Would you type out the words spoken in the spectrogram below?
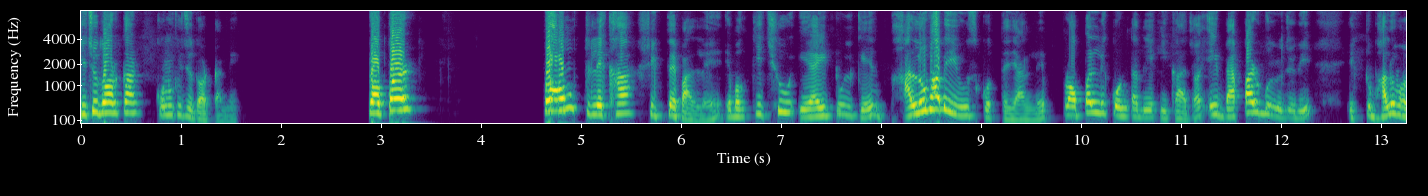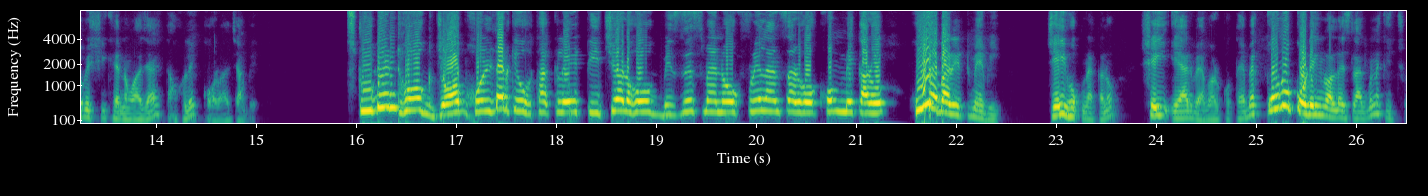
কিছু দরকার, কোনো কিছু দরকার নেই। প্রপার প্রম্পট লেখা শিখতে পারলে এবং কিছু এআই টুলকে ভালোভাবে ইউজ করতে জানলে প্রপারলি কোনটা দিয়ে কি কাজ হয়, এই ব্যাপারগুলো যদি একটু ভালোভাবে শিখে নেওয়া যায় তাহলে করা যাবে। স্টুডেন্ট হোক জব হোল্ডার কেউ থাকলে টিচার হোক বিজনেসম্যান হোক ফ্রিল্যান্সার হোক হোম মেকার হোক হু এভার ইট মে বি যেই হোক না কেন, সেই এআর ব্যবহার করতে হবে। কোনো কোডিং নলেজ লাগবে না কিছু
